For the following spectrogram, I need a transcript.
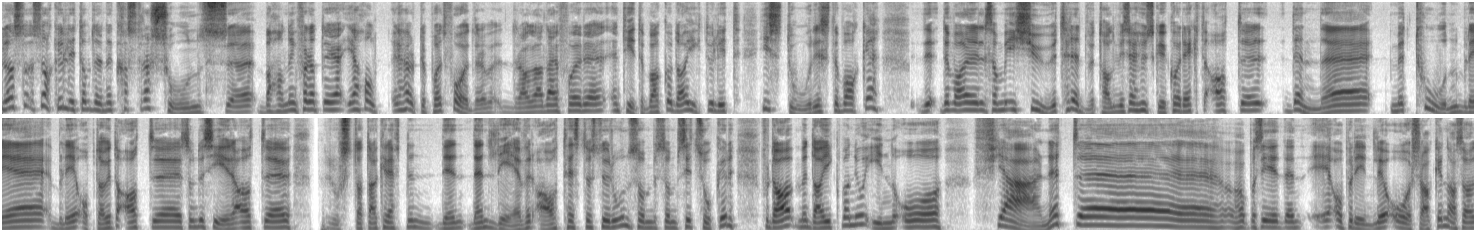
La oss snakke litt om denne kastrasjonsbehandling. for jeg, jeg, holdt, jeg, hørte på et foredrag av deg for eh, en tid tilbake, og da gikk du litt historisk tilbake. Det, det var liksom i 2030-tallet, hvis jeg husker korrekt, at uh, denne metoden ble, ble, oppdaget. At, uh, som du sier, at prostatakreften den, den, lever av testosteron som, som sitt sukker. Da, men da gikk man jo inn og fjernet uh, si, den opprinnelige årsaken. altså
